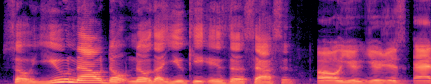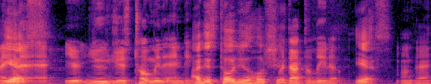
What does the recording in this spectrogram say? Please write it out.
so you now don't know that Yuki is the assassin. Oh, you you're just adding. Yes. The, you you just told me the ending I just told you the whole shit. without the lead up. yes. Okay.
